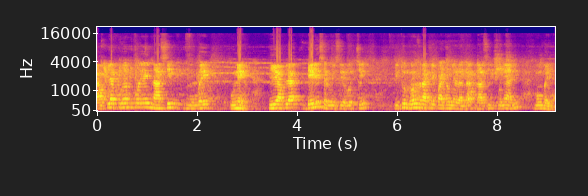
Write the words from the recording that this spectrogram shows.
आपल्या पुरणपोळी नाशिक मुंबई पुणे ही आपल्या डेली सर्व्हिस आहे रोजची. इथून रोज रात्री पाठवल्या जातात नाशिक पुणे आणि मुंबईला.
